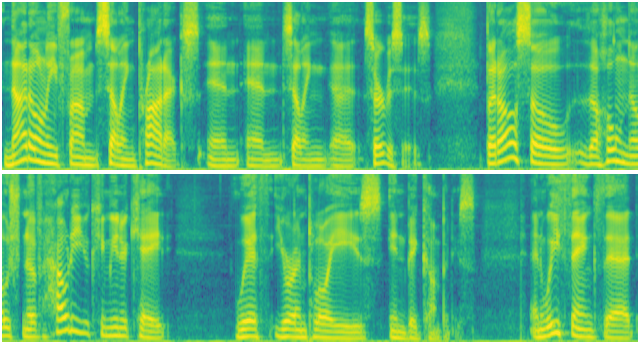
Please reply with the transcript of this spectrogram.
not only from selling products and, and selling uh, services, but also the whole notion of how do you communicate with your employees in big companies. And we think that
